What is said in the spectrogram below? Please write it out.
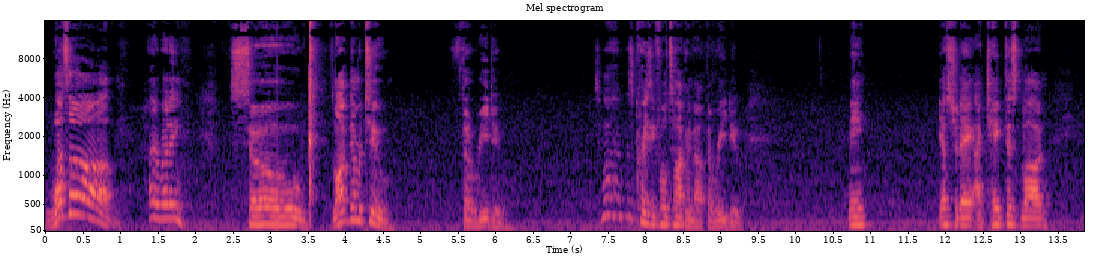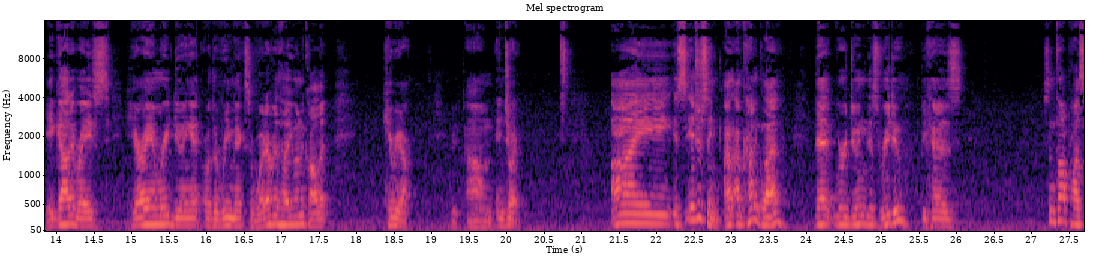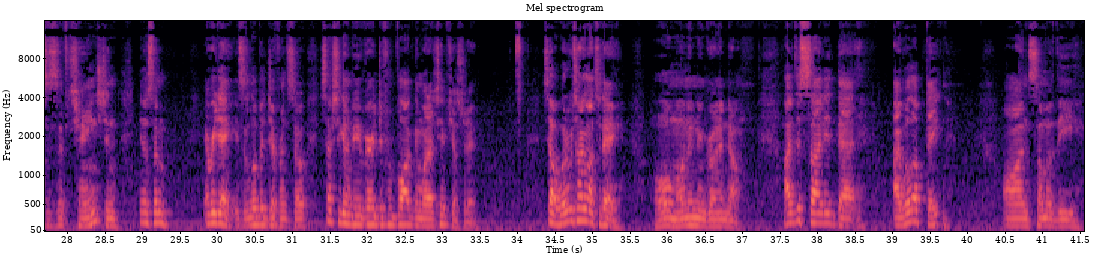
What's up? Hi everybody. So, vlog number two, the redo. So what was Crazy Fool talking about, the redo? Me, yesterday I taped this vlog, it got erased, here I am redoing it, or the remix, or whatever the hell you want to call it. Here we are. Um, enjoy. I, it's interesting, I, I'm kind of glad that we're doing this redo, because some thought processes have changed, and you know, some every day is a little bit different. So it's actually going to be a very different vlog than what I taped yesterday. So what are we talking about today? Oh, moaning and groaning. No, I've decided that I will update on some of the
